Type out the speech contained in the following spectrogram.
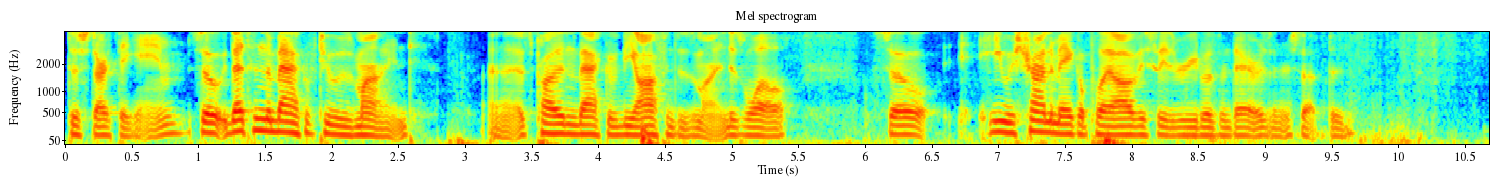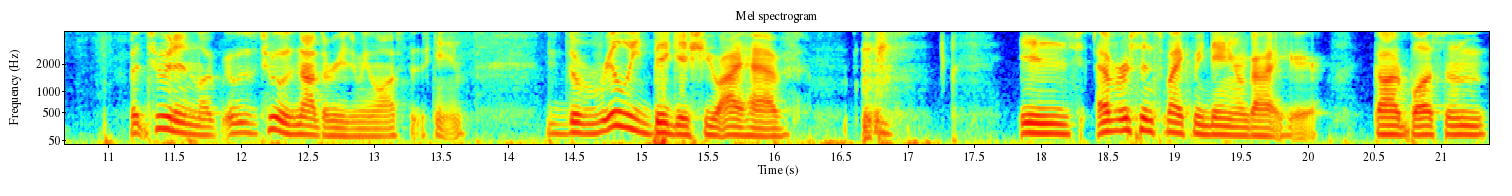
to start the game. So that's in the back of Tua's mind. Uh, it's probably in the back of the offense's mind as well. So he was trying to make a play. Obviously, the read wasn't there; it was intercepted. But Tua didn't look. It was Tua was not the reason we lost this game. The really big issue I have is ever since Mike McDaniel got here, God bless him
